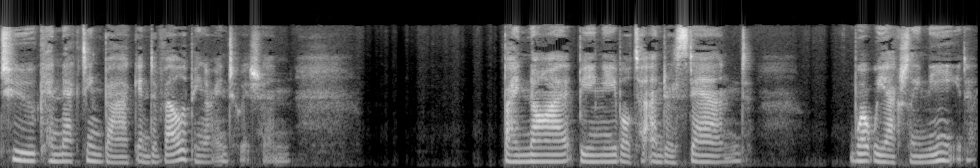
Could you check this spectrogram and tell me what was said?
to connecting back and developing our intuition by not being able to understand what we actually need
